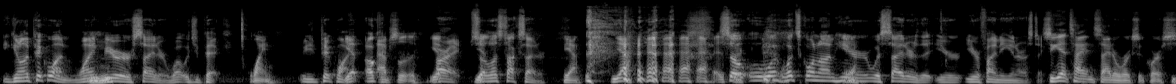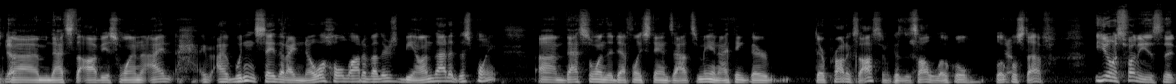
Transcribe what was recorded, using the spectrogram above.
You can only pick one: wine, beer, or cider. What would you pick? Wine. You'd pick one. Yep. Okay. Absolutely. Yep. All right. So Yep. let's talk cider. Yeah. Yeah. So what, what's going on here with cider that you're you're finding interesting? So you got Tieton Cider Works, of course. Yep. Um, that's the obvious one. I I wouldn't say that I know a whole lot of others beyond that at this point. Um, that's the one that definitely stands out to me, and I think their their product's awesome because it's all local local stuff. You know what's funny is that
